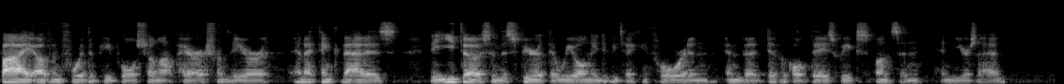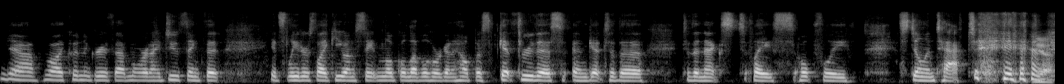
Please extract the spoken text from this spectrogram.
by, of, and for the people shall not perish from the earth. And I think that is the ethos and the spirit that we all need to be taking forward in, in the difficult days, weeks, months, and, and years ahead. Yeah, well, I couldn't agree with that more. And I do think that it's leaders like you on the state and local level who are going to help us get through this and get to the to the next place hopefully still intact. Yeah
